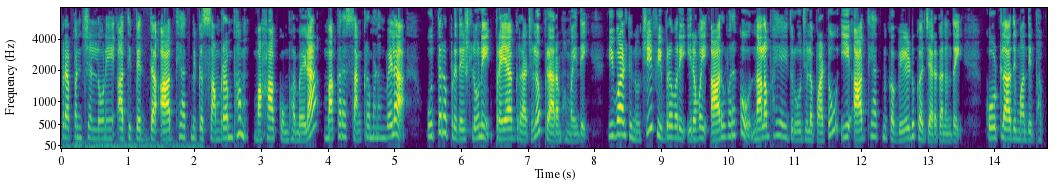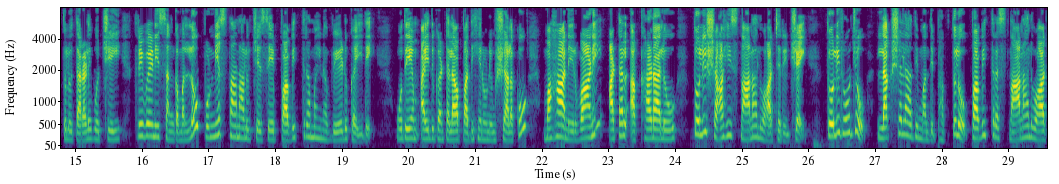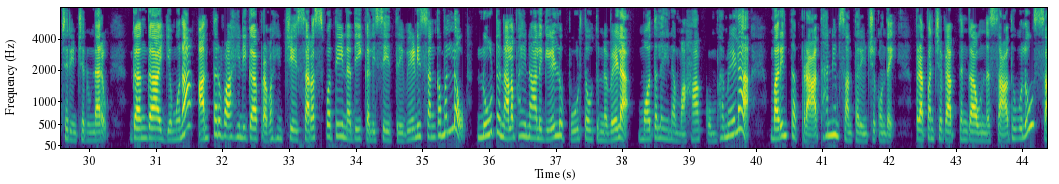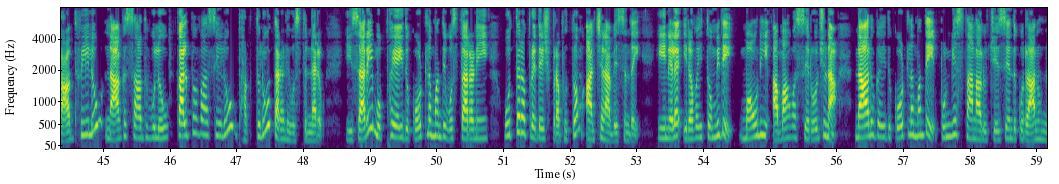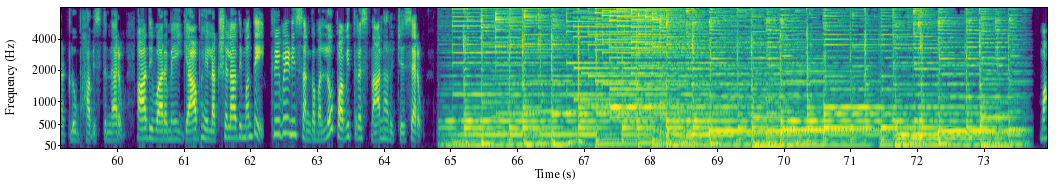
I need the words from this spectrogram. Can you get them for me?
ప్రపంచంలోనే అతిపెద్ద ఆధ్యాత్మిక సంరంభం మహాకుంభమేళ మకర సంక్రమణం వేళ ఉత్తరప్రదేశ్లోని ప్రయాగ్రాజ్లో ప్రారంభమైంది. ఇవాల్టి నుంచి ఫిబ్రవరి ఇరవై ఆరు వరకు నలభై ఐదు రోజుల పాటు ఈ ఆధ్యాత్మిక వేడుక జరగనుంది. కోట్లాది మంది భక్తులు తరలివచ్చి త్రివేణి సంగమంలో పుణ్యస్నానాలు చేసే పవిత్రమైన వేడుక ఇది. ఉదయం ఐదు గంటల పదిహేను నిమిషాలకు మహానిర్వాణి అటల్ అఖాడాలు తొలి షాహీ స్నానాలు ఆచరించాయి. తొలి రోజు లక్షలాది మంది భక్తులు పవిత్ర స్నానాలు ఆచరించనున్నారు. గంగా యమున అంతర్వాహినిగా ప్రవహించే సరస్వతీ నది కలిసే త్రివేణి సంగమంలో నూట నలభై నాలుగేళ్ళు పూర్తవుతున్న వేళ మొదలైన మహాకుంభమేళ మరింత ప్రాధాన్యం సంతరించుకుంది. ప్రపంచవ్యాప్తంగా ఉన్న సాధువులు సాధ్వీలు నాగసాధువులు కల్పవాసీలు భక్తులు తరలివస్తున్నారు. ఈసారి ముప్పై ఐదు కోట్ల మంది వస్తారని ఉత్తరప్రదేశ్ ప్రభుత్వం అంచనా వేసింది. ఈ నెల ఇరవై తొమ్మిది మౌని అమావాస్య రోజున నాలుగైదు కోట్ల మంది పుణ్యస్నానాలు చేసేందుకు రానున్నట్లు భావిస్తున్నారు. ఆదివారమే యాభై లక్షలాది మంది త్రివేణి సంగమంలో పవిత్ర స్నానాలు చేశారు.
